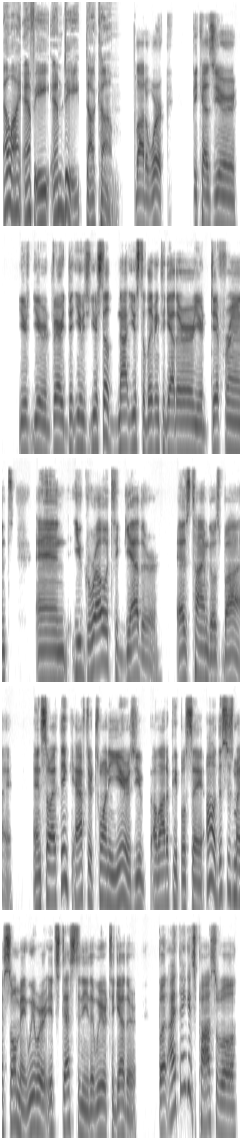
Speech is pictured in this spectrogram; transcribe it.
L I F E M D.com. A lot of work because you're you're you're very you you're still not used to living together. You're different, and you grow together as time goes by. And so I think after 20 years, you a lot of people say, "Oh, this is my soulmate. We were it's destiny that we were together." But I think it's possible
